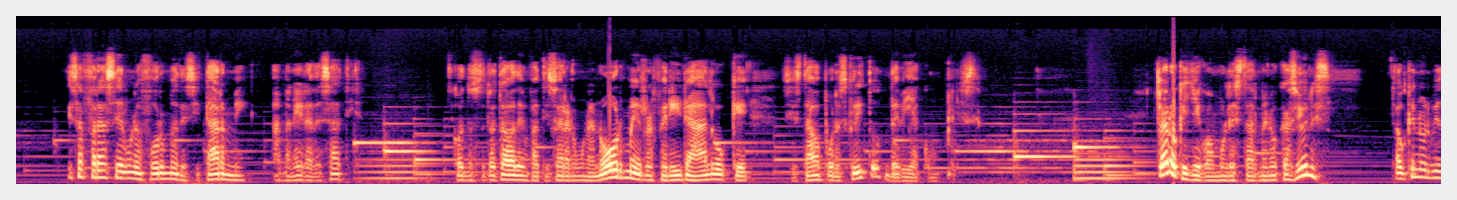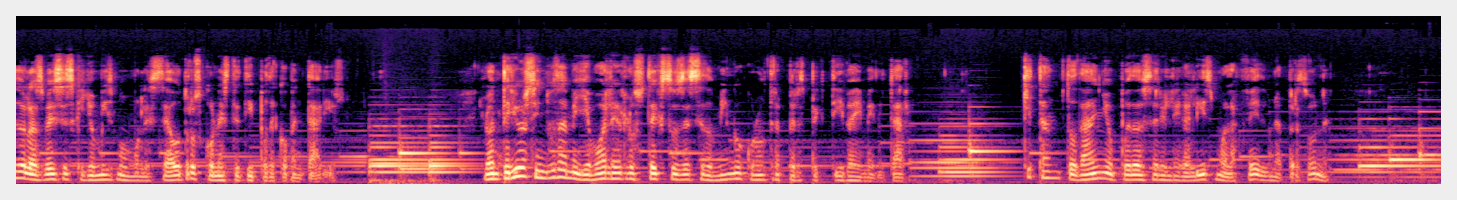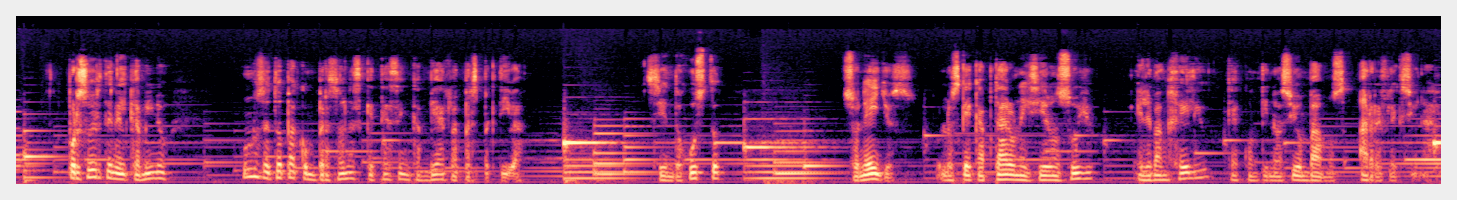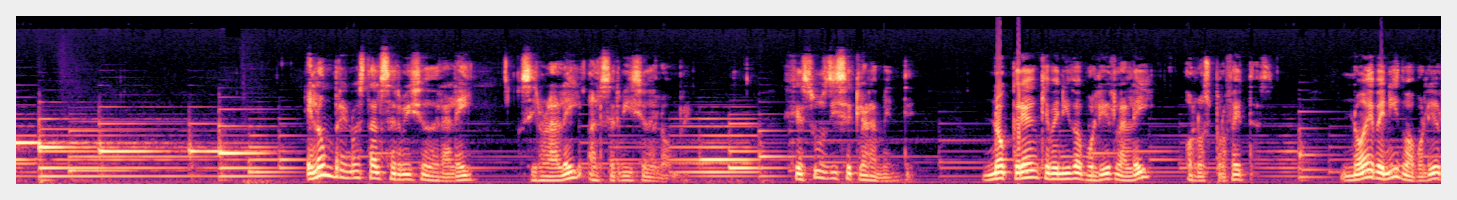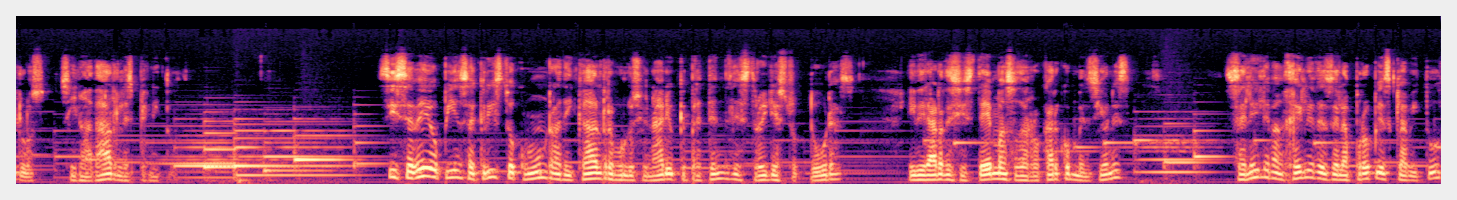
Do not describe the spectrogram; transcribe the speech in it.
esa frase era una forma de citarme a manera de sátira, cuando se trataba de enfatizar alguna norma y referir a algo que, si estaba por escrito, debía cumplirse. Claro que llegó a molestarme en ocasiones, aunque no olvido las veces que yo mismo molesté a otros con este tipo de comentarios. Lo anterior sin duda me llevó a leer los textos de este domingo con otra perspectiva y meditar. ¿Qué tanto daño puede hacer el legalismo a la fe de una persona? Por suerte en el camino, uno se topa con personas que te hacen cambiar la perspectiva. Siendo justo, son ellos los que captaron e hicieron suyo el Evangelio que a continuación vamos a reflexionar. El hombre no está al servicio de la ley, sino la ley al servicio del hombre. Jesús dice claramente, no crean que he venido a abolir la ley o los profetas. No he venido a abolirlos, sino a darles plenitud. Si se ve o piensa a Cristo como un radical revolucionario que pretende destruir estructuras, liberar de sistemas o derrocar convenciones, se lee el Evangelio desde la propia esclavitud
